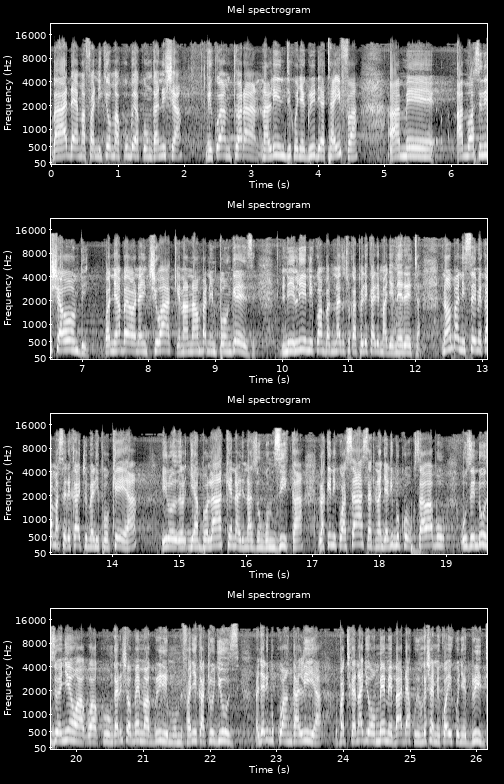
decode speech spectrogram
baada ya mafanikio makubwa ya kuunganisha mikoa ya Mtwara na Lindi kwenye gridi ya taifa ame, amewasilisha ombi kwa niaba ya wananchi wake, na naomba nimpongeze. Ni lini kwamba tunaweza tukapeleka ile majenereta? Naomba niseme kama serikali tumelipokea hilo jambo lake na linazungumzika, lakini kwa sasa tunajaribu kwa sababu uzinduzi wenyewe wa, wa kuunganisha umeme wa grid umefanyika tu juzi. Tunajaribu kuangalia upatikanaji wa umeme baada ya kuiunganisha mikoa hii kwenye grid,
